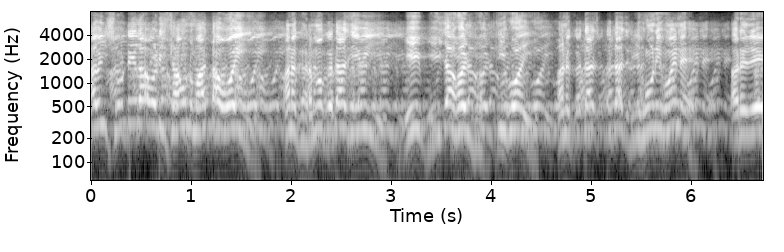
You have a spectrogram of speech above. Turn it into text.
આવી ચોટીલા વાળી સાઉન્ડ માતા હોય અને ઘરમાં કદાચ એવી એવી પૂજા હોય ભક્તિ હોય અને કદાચ કદાચ રિહોણી હોય ને. અરે રે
